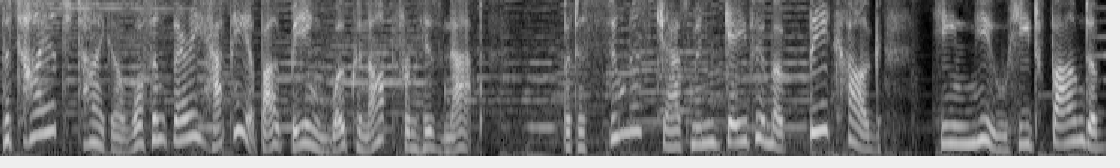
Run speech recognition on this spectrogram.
The tired tiger wasn't very happy about being woken up from his nap. But as soon as Jasmine gave him a big hug, he knew he'd found a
